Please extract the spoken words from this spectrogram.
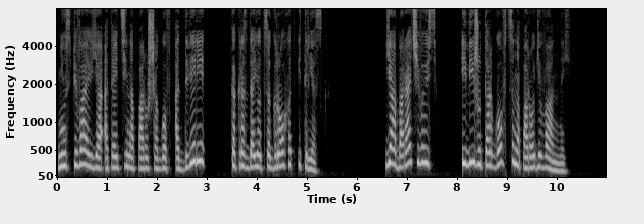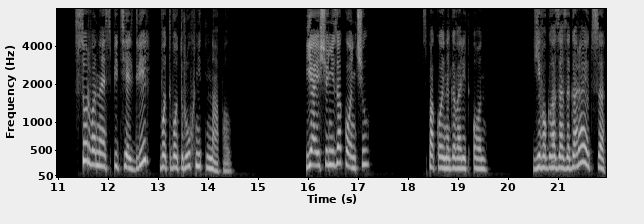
Не успеваю я отойти на пару шагов от двери, как раздается грохот и треск. Я оборачиваюсь и вижу торговца на пороге ванной. Сорванная с петель дверь вот-вот рухнет на пол. «Я еще не закончил», — спокойно говорит он. Его глаза загораются,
